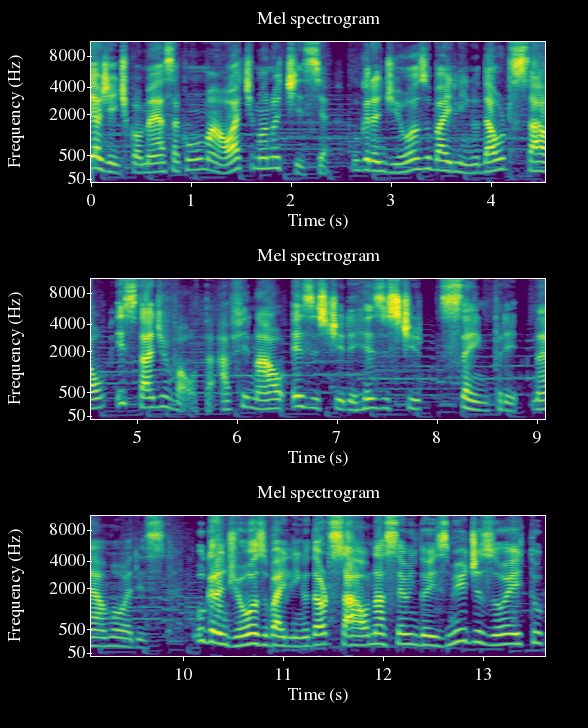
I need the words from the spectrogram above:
E a gente começa com uma ótima notícia. O grandioso bailinho da Ursal está de volta. Afinal, existir e resistir sempre, né, amores? O grandioso bailinho da Ursal nasceu em 2018,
